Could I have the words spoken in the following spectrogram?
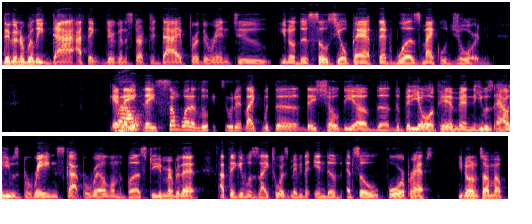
They're going to really die. I think they're going to start to dive further into, you know, the sociopath that was Michael Jordan. And Well- they they somewhat alluded to it, like with the they showed the uh the the video of him and he was how he was berating Scott Burrell on the bus. Do you remember that? I think it was like towards maybe the end of episode four, perhaps. You know what I'm talking about?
